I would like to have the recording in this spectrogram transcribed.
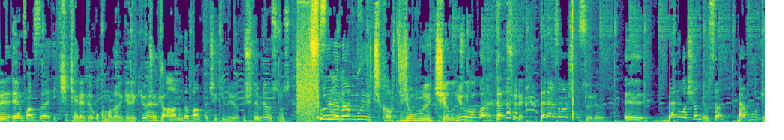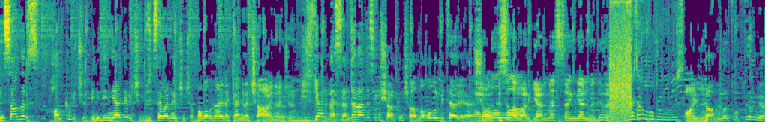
Ve en fazla iki kere de okumaları gerekiyor. Çünkü anında banta çekiliyor. Düşünebiliyor musunuz? Söyle ben buraya çıkartacağım buraya challenge. Yo ben, ben şöyle, ben her zaman şunu söylüyorum. Ee, ben ulaşamıyorsam, ben bu insanlarız. Halkım için, beni dinleyenler için, müzikseverler için çal. Babamın aynen kendime çağırmıyorum. Aynen canım, biz de öyle. Gelmezsen de ben de senin şarkını çalmam olur biter yani. Şarkısı Allah. da var. Gelmezsen gelme değil mi? Nereden buldun bunu? Aynen. Ben bunları topluyorum ya.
